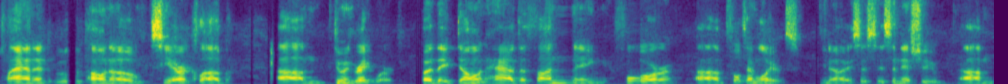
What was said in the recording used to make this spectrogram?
Planet, Ulupono, Sierra Club, um, doing great work, but they don't have the funding for uh, full-time lawyers. You know, it's just it's an issue. Um,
